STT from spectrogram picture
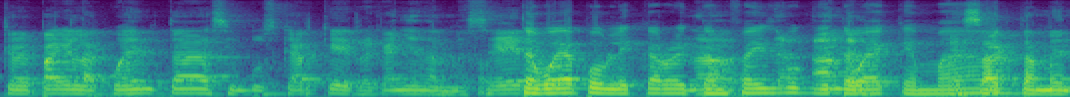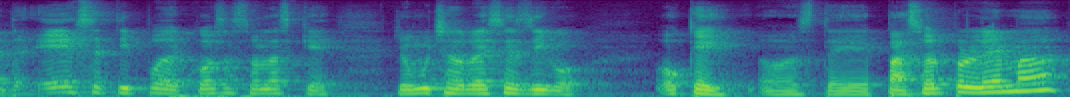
que me paguen la cuenta, sin buscar que regañen al mesero. Te voy a publicar ahorita en Facebook y te voy a quemar. Exactamente. Ese tipo de cosas son las que yo muchas veces digo, ok, este, pasó el problema.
